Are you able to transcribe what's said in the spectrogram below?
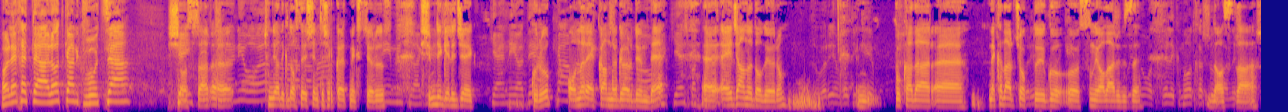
הולכת לעלות כאן קבוצה Dostlar, e, tüm dünyadaki dostlar için teşekkür etmek istiyoruz. Şimdi gelecek grup, onları ekranda gördüğümde e, heyecanlı doluyorum. Bu kadar, e, ne kadar çok duygu e, sunuyorlar bize. Dostlar,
